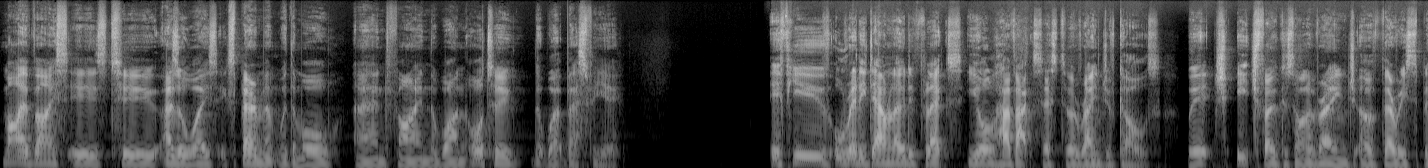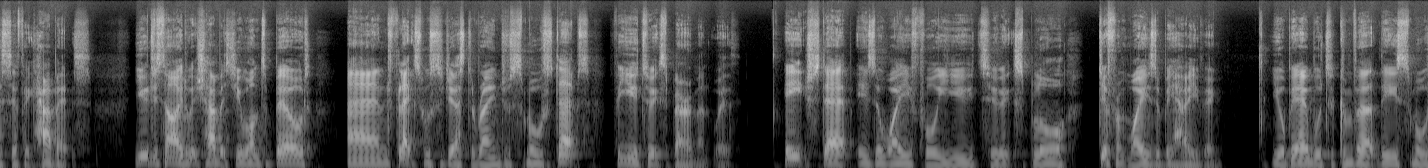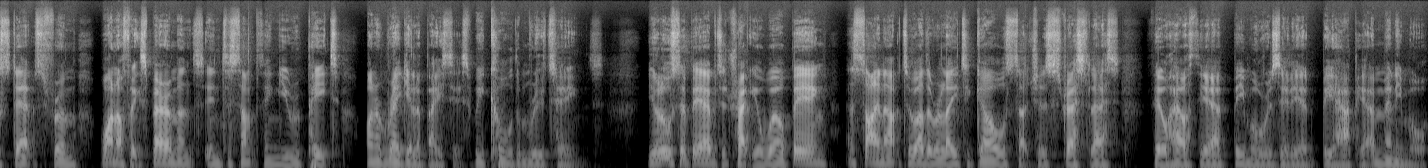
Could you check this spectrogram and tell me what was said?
My advice is to, as always, experiment with them all and find the one or two that work best for you. If you've already downloaded Flex, you'll have access to a range of goals, which each focus on a range of very specific habits. You decide which habits you want to build, and Flex will suggest a range of small steps for you to experiment with. Each step is a way for you to explore different ways of behaving. You'll be able to convert these small steps from one off experiments into something you repeat on a regular basis. We call them routines. You'll also be able to track your well-being and sign up to other related goals such as stress less, feel healthier, be more resilient, be happier, and many more.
